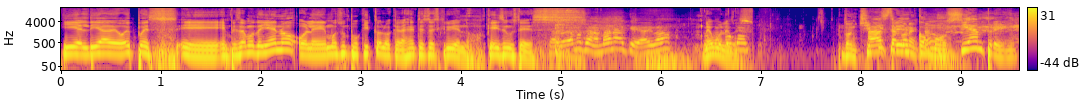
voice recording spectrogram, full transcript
Y el día de hoy, pues, eh, empezamos de lleno o leemos un poquito lo que la gente está escribiendo. ¿Qué dicen ustedes? Saludamos a la mano que ahí va. A pues. Don Chipi está conectado. como siempre.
